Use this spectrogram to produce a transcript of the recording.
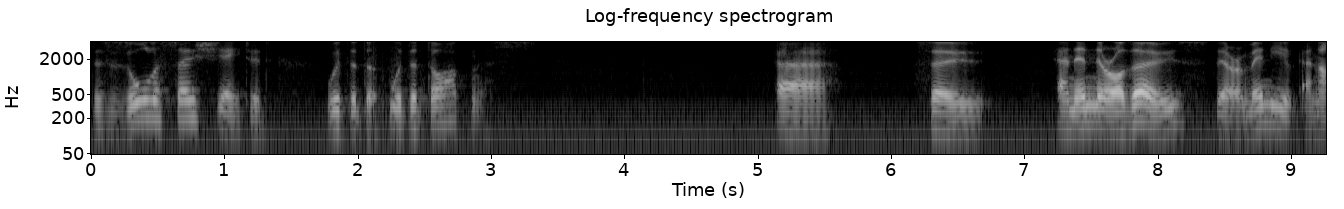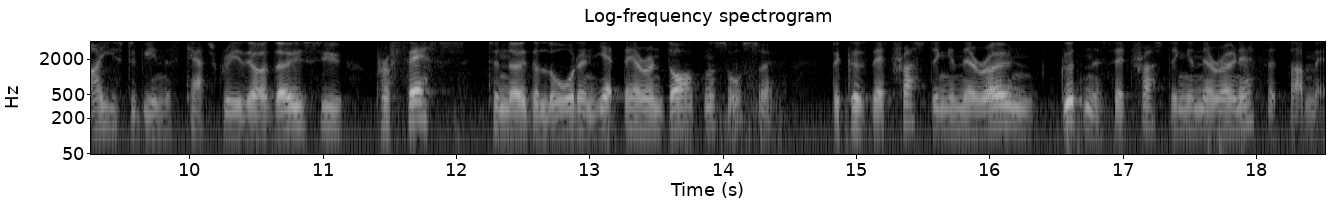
This is all associated with the, with the darkness. Uh, so, and then there are those, there are many, and I used to be in this category, there are those who profess to know the Lord and yet they're in darkness also because they're trusting in their own goodness, they're trusting in their own efforts. I,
